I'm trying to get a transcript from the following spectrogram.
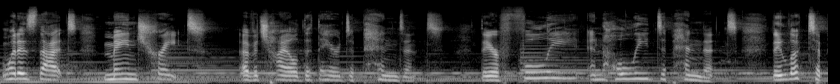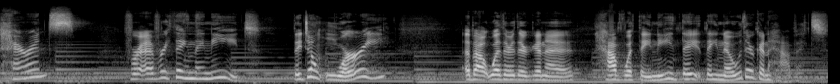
What is that main trait of a child? That they are dependent. They are fully and wholly dependent. They look to parents for everything they need. They don't worry about whether they're going to have what they need. They, they know they're going to have it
